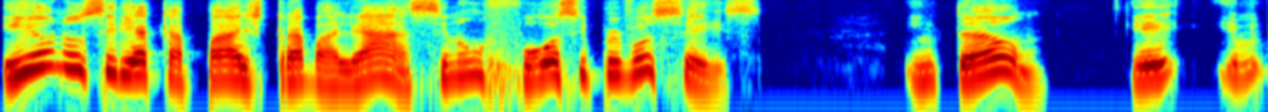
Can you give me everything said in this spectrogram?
Eu não seria capaz de trabalhar se não fosse por vocês. Então, eu, eu,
